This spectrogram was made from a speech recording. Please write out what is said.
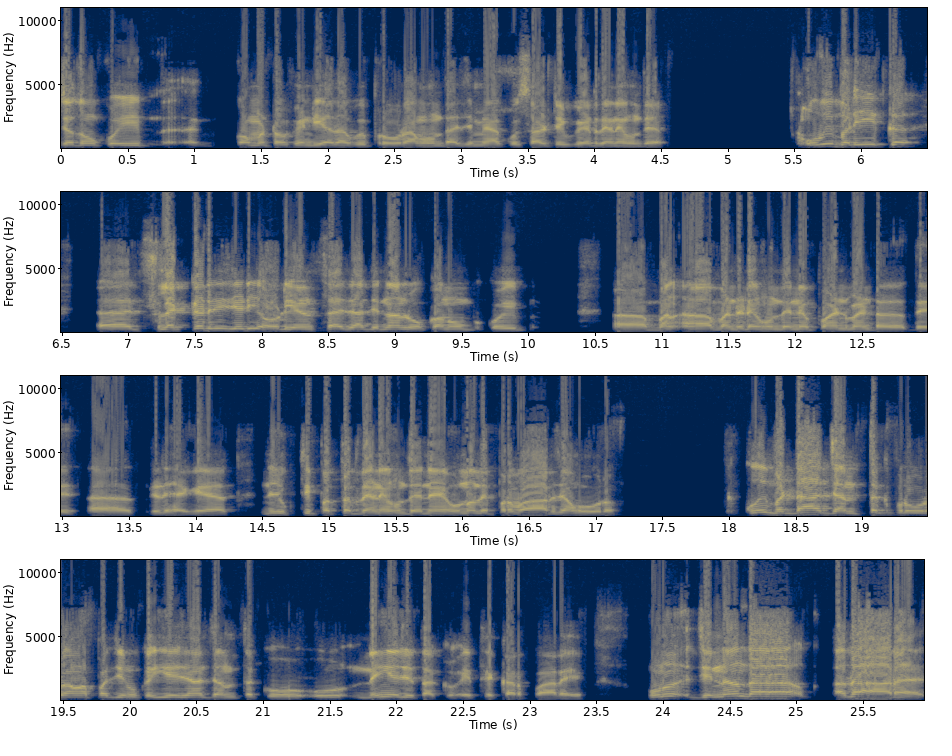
ਜਦੋਂ ਕੋਈ ਗਵਰਨਮੈਂਟ ਆਫ ਇੰਡੀਆ ਦਾ ਕੋਈ ਪ੍ਰੋਗਰਾਮ ਹੁੰਦਾ, ਜਿਵੇਂ ਆ ਕੋਈ ਸਰਟੀਫਿਕੇਟ ਦੇਣੇ ਹੁੰਦੇ ਉਹ ਵੀ ਬੜੀ ਇੱਕ ਸਿਲੈਕਟਡ ਦੀ ਜਿਹੜੀ ਆਡੀਅנס ਹੈ ਜਾਂ ਜਿਨ੍ਹਾਂ ਲੋਕਾਂ ਨੂੰ ਕੋਈ ਵੰਡਣੇ ਹੁੰਦੇ ਨੇ ਅਪਾਇੰਟਮੈਂਟ ਦੇ ਜਿਹੜੇ ਹੈਗੇ ਆ, ਨਿਯੁਕਤੀ ਪੱਤਰ ਦੇਣੇ ਹੁੰਦੇ ਨੇ, ਉਹਨਾਂ ਦੇ ਪਰਿਵਾਰ ਜਾਂ ਹੋਰ, ਕੋਈ ਵੱਡਾ ਜਨਤਕ ਪ੍ਰੋਗਰਾਮ ਆਪਾਂ ਜਿਹਨੂੰ ਕਹੀਏ ਜਾਂ ਜਨਤਕ ਉਹ ਉਹ ਨਹੀਂ ਅਜੇ ਤੱਕ ਇੱਥੇ ਕਰ ਪਾ ਰਹੇ। ਹੁਣ ਜਿਨ੍ਹਾਂ ਦਾ ਆਧਾਰ ਹੈ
